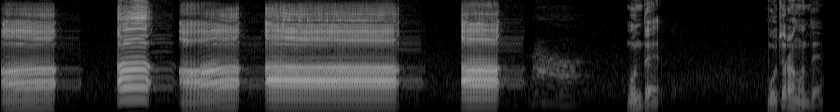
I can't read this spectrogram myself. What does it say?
아, 아, 아, 아, 아, 뭔데? 뭐 저런 건데?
